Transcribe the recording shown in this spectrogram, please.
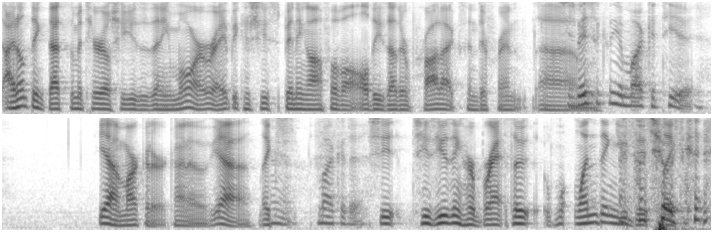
I don't think that's the material she uses anymore, right? Because she's spinning off of all, all these other products and different. Um, She's basically a marketeer, yeah, a marketer kind of yeah, like. Yeah, marketer. She she's using her brand. So w- one thing you I do, thought, you like- was,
